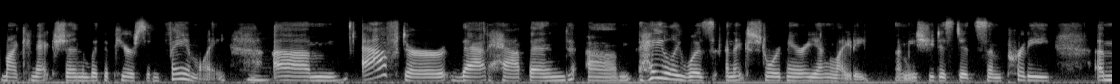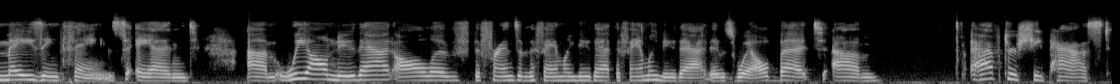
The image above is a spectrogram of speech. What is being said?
my connection with the Pearson family. Mm-hmm. Um, after that happened, um, Haley was an extraordinary young lady. I mean, she just did some pretty amazing things. And um, we all knew that. All of the friends of the family knew that. The family knew that as well. But um, after she passed,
